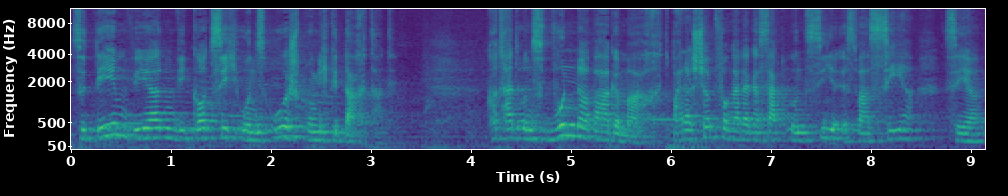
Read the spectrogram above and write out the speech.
zu dem werden, wie Gott sich uns ursprünglich gedacht hat. Gott hat uns wunderbar gemacht. Bei der Schöpfung hat er gesagt, und siehe, es war sehr, sehr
